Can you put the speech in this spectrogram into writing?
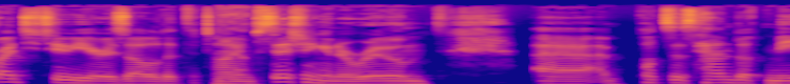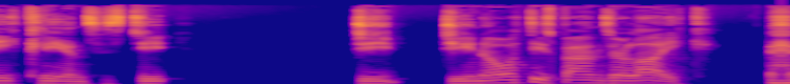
22 years old at the time, Yeah. sitting in a room, uh, puts his hand up meekly and says, do, you- do, you- do you know what these bands are like? oh.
